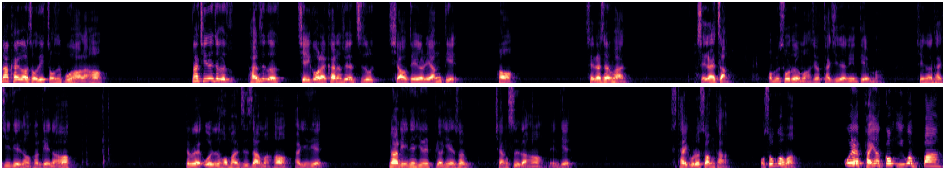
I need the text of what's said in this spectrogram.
那开高走低总是不好了哈。那今天这个盘势的结构来看呢，虽然指数小跌了两点，哈，谁在撑盘？谁在涨？我们说的嘛，就台积电、联电嘛。先看台积电哈，看电脑哈，对不对？我是红盘之上嘛哈，台积电。那联电现在表现也算强势的哈，联电是台股的双塔。我说过嘛，未来盘要攻一万八、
